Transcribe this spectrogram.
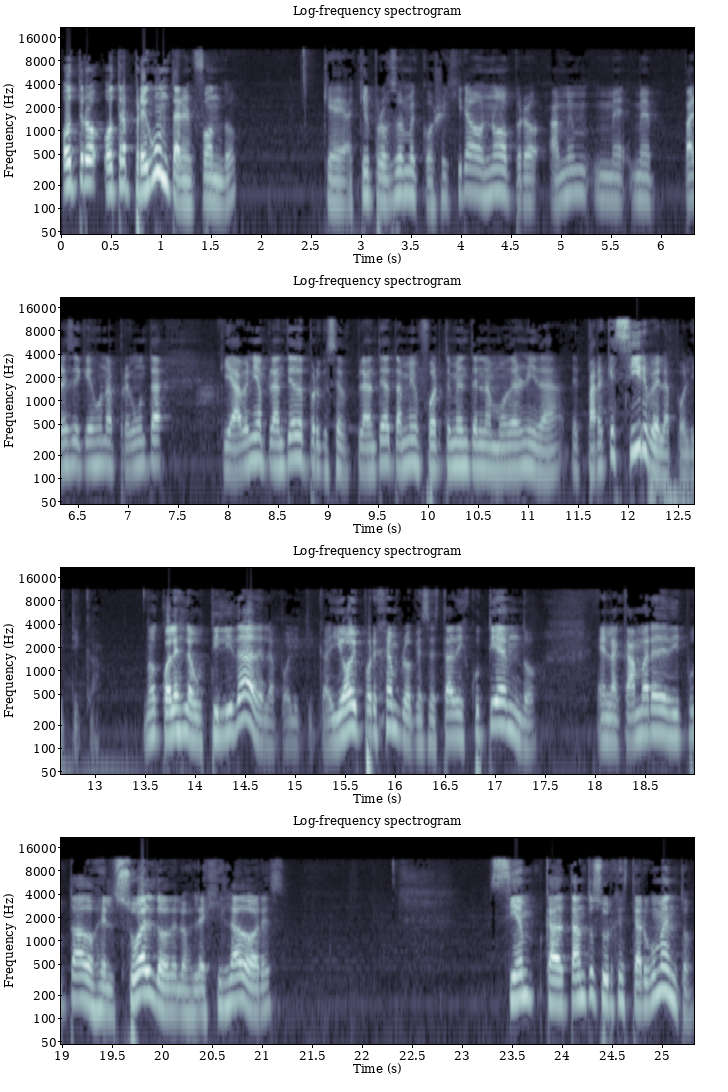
otro, otra pregunta en el fondo? Que aquí el profesor me corregirá o no, pero a mí me, me parece que es una pregunta que ya venía planteada porque se plantea también fuertemente en la modernidad, de ¿para qué sirve la política? ¿No? ¿Cuál es la utilidad de la política? Y hoy, por ejemplo, que se está discutiendo en la Cámara de Diputados el sueldo de los legisladores, cada tanto surge este argumento.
